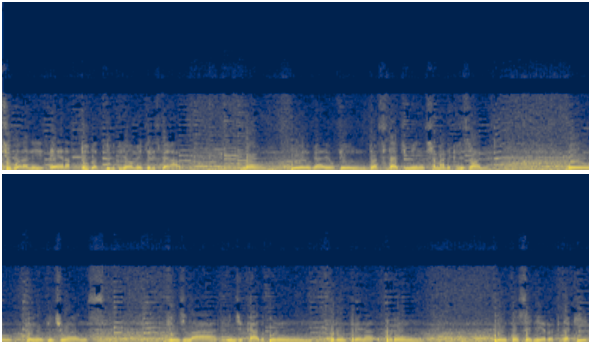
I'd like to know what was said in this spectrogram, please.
se o Guarani era tudo aquilo que realmente ele esperava. Bom, em primeiro lugar eu vim uma cidade de Minas chamada Crisólia. Eu tenho 21 anos, vim de lá indicado por um, por um, treina, por um, por um conselheiro daqui,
